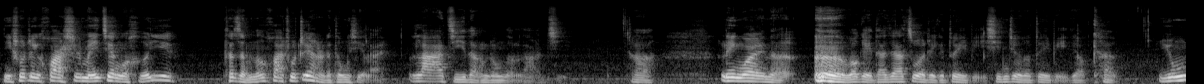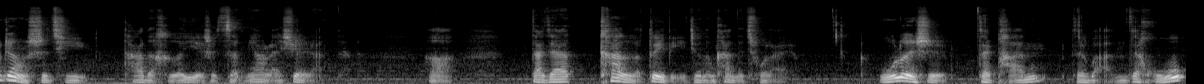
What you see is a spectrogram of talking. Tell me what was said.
你说这个画师没见过荷叶，他怎么能画出这样的东西来？垃圾当中的垃圾啊！另外呢，我给大家做这个对比，新旧的对比，要看雍正时期它的荷叶是怎么样来渲染的啊。大家看了对比就能看得出来，无论是在盘、在碗、在壶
